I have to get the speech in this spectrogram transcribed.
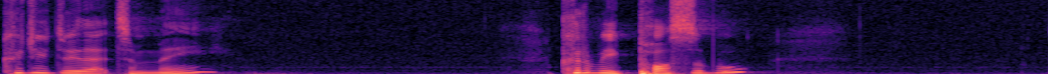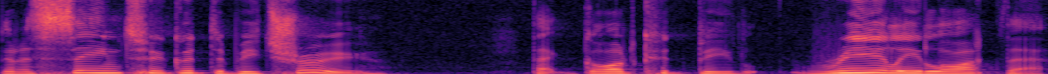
Could you do that to me? Could it be possible that it seemed too good to be true? That God could be really like that?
